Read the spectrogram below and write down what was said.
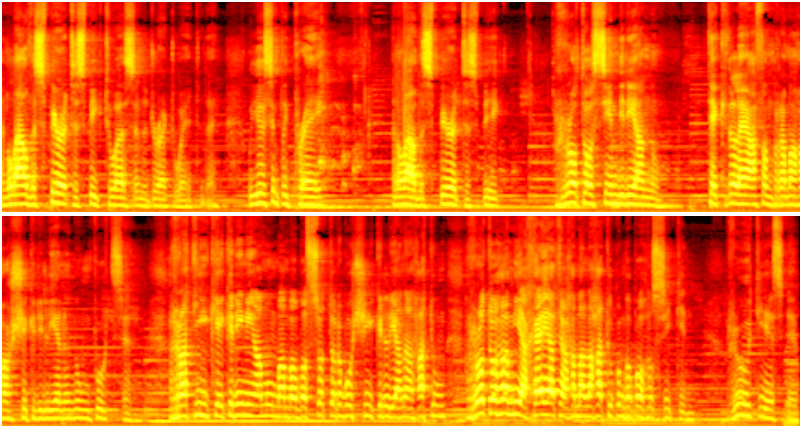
and allow the Spirit to speak to us in a direct way today. Will you simply pray and allow the Spirit to speak? Roto simbirianu, tekleafam bramahashikiliana numputser. Rati ke amu bamba bosoto roboshikiliana hatum, roto hamia hayata hamalahatukum babohosikin. Ruti estem,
